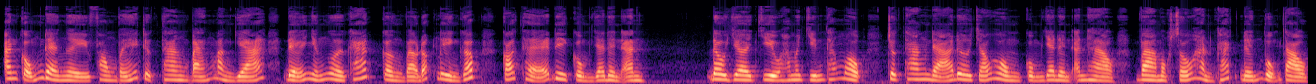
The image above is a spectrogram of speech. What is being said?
Anh cũng đề nghị phòng vé trực thăng bán bằng giá để những người khác cần vào đất liền gấp có thể đi cùng gia đình anh. Đầu giờ chiều 29 tháng 1, trực thăng đã đưa cháu Hùng cùng gia đình anh Hào và một số hành khách đến Vũng Tàu.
